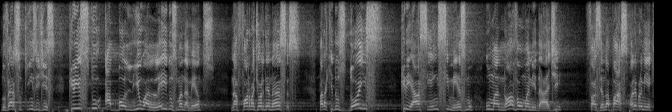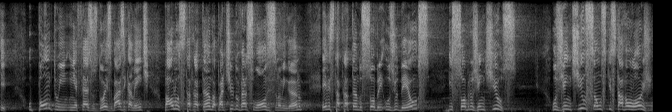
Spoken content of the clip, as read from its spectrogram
No verso 15 diz: Cristo aboliu a lei dos mandamentos na forma de ordenanças, para que dos dois criasse em si mesmo uma nova humanidade, fazendo a paz. Olha para mim aqui. O ponto em, Efésios 2, basicamente, Paulo está tratando, a partir do verso 11, se não me engano, ele está tratando sobre os judeus e sobre os gentios. Os gentios são os que estavam longe,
